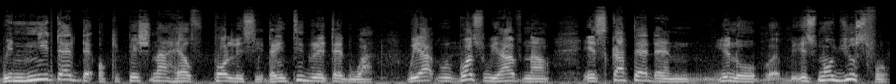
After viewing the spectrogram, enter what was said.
we needed the occupational health policy, the integrated one. We have what we have now is scattered and you know it's not useful.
